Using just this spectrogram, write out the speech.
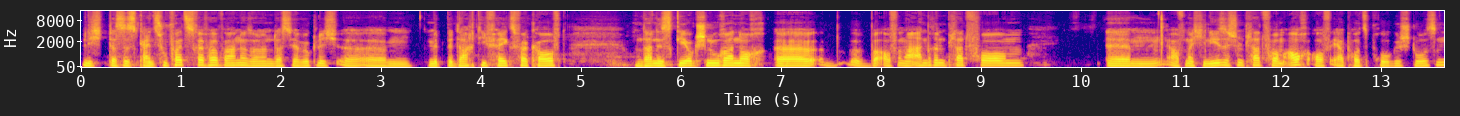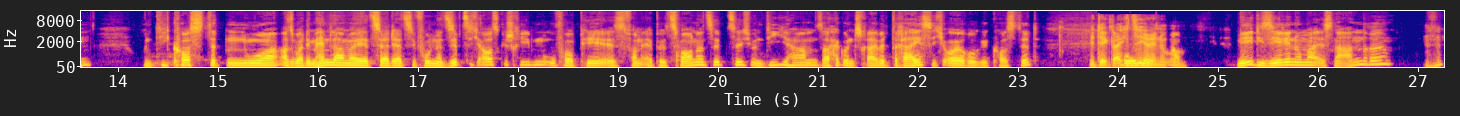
nicht, dass es kein Zufallstreffer war, ne, sondern dass er wirklich äh, ähm, mit Bedacht die Fakes verkauft. Und dann ist Georg Schnurer noch äh, auf einer anderen Plattform, ähm, auf einer chinesischen Plattform auch auf AirPods Pro gestoßen. Und die kosteten nur, also bei dem Händler haben wir jetzt ja der hat sie 170 ausgeschrieben, UVP ist von Apple 270 und die haben, sage und schreibe, 30 Euro gekostet. Mit der gleichen und, Seriennummer? Nee, die Seriennummer ist eine andere. Mhm.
